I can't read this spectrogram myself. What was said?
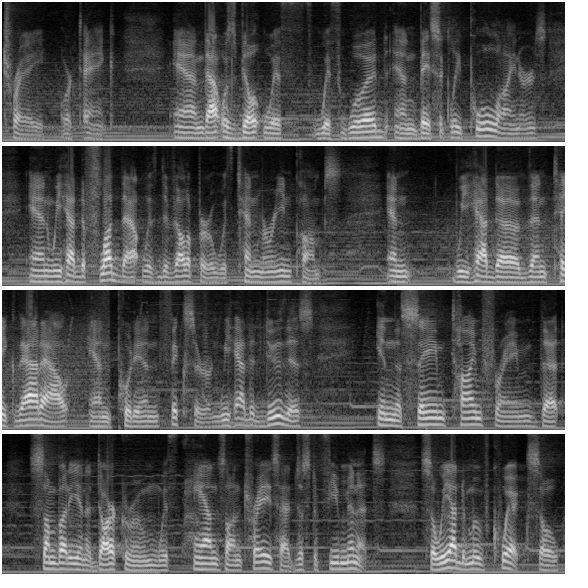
tray or tank. And that was built with, with wood and basically pool liners. And we had to flood that with developer with 10 marine pumps. And we had to then take that out and put in fixer. And we had to do this in the same time frame that somebody in a dark room with hands on trays had, just a few minutes. So we had to move quick. So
